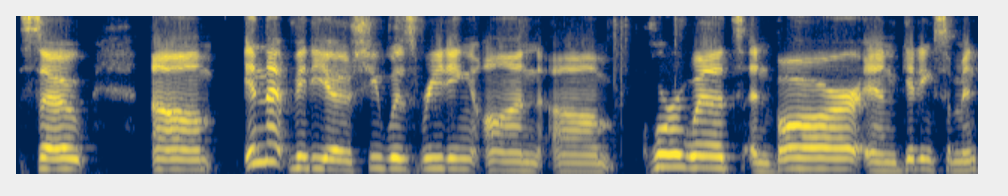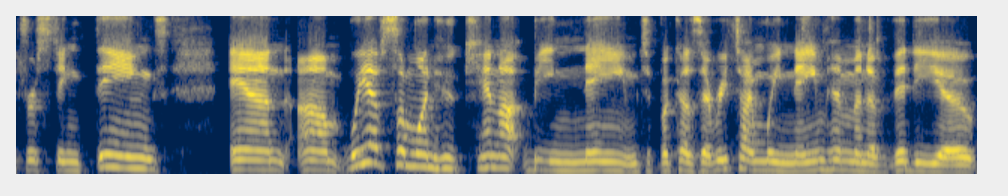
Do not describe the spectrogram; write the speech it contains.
So, um, in that video, she was reading on um, Horowitz and Barr and getting some interesting things. And um, we have someone who cannot be named because every time we name him in a video,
